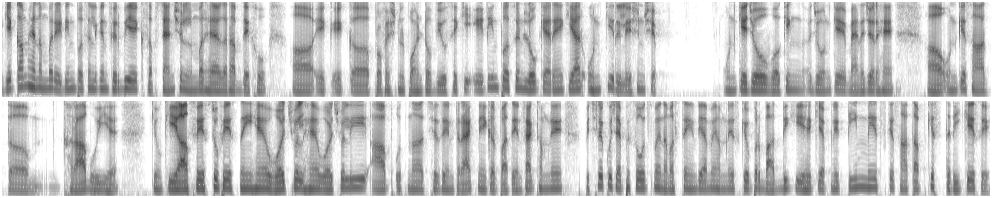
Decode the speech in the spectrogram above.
ये कम है नंबर 18 परसेंट लेकिन फिर भी एक सब्सटैंशियल नंबर है, अगर आप देखो एक एक प्रोफेशनल पॉइंट ऑफ़ व्यू से कि 18 परसेंट लोग कह रहे हैं कि यार उनकी रिलेशनशिप उनके जो वर्किंग जो उनके मैनेजर हैं उनके साथ ख़राब हुई है, क्योंकि आप फेस टू फेस नहीं हैं वर्चुअल हैं वर्चुअली आप उतना अच्छे से इंटरेक्ट नहीं कर पाते। इनफैक्ट हमने पिछले कुछ एपिसोड्स में नमस्ते इंडिया में हमने इसके ऊपर बात भी की है कि अपने टीम मेट्स के साथ आप किस तरीके से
